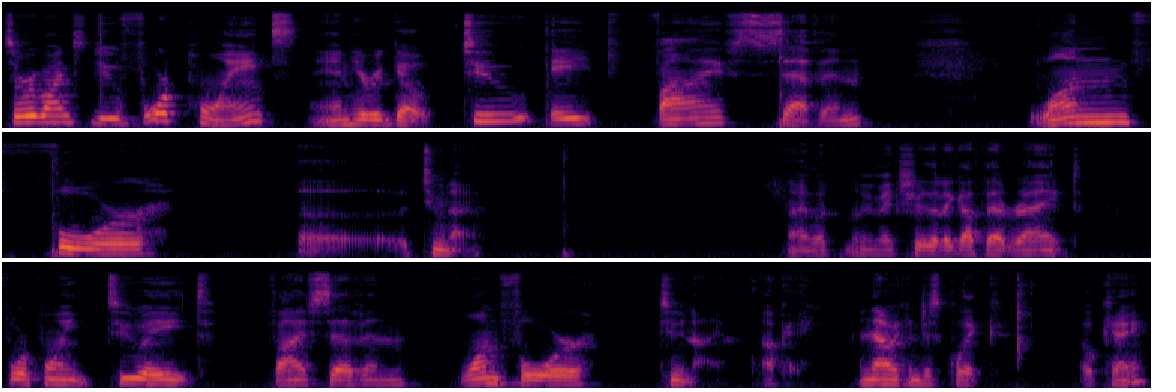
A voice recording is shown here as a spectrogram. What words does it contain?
So we're going to do four points, and here we go: two, eight, five, seven, one, four, uh, two, nine. All right, let, let me make sure that I got that right. 4.28571429. Okay, and now we can just click OK.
